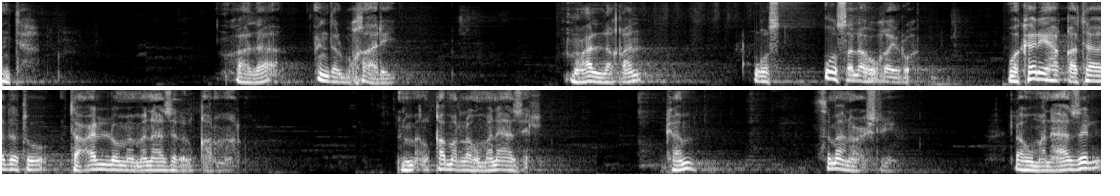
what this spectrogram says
انتهى. هذا عند البخاري. معلقا وصله غيره. وكره قتادة تعلم منازل القمر القمر له منازل. كم؟ ثمان وعشرين. له منازل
